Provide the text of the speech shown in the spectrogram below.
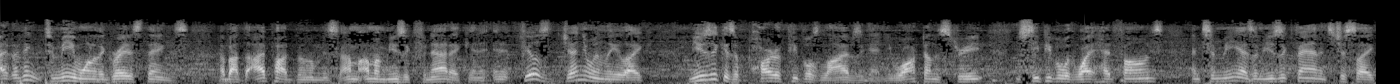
I think to me one of the greatest things about the iPod boom is I'm, I'm a music fanatic, and it, and it feels genuinely like music is a part of people's lives again. You walk down the street, you see people with white headphones, and to me as a music fan, it's just like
